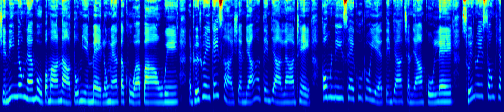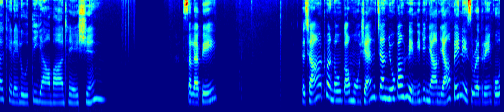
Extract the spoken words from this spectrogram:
ရင်းနှီးမြှုပ်နှံမှုပမာဏတိုးမြင့်မဲ့လုပ်ငန်းတစ်ခုအပါအဝင်အထွေထွေကိစ္စရပ်များအသင်ပြလာတဲ့ကုမ္ပဏီ10ခုတို့ရဲ့တင်ပြချက်များကိုလည်းဆွေးနွေးဆုံးဖြတ်ခဲ့တယ်လို့သိရပါတယ်ရှင်။ဆက်လက်ပြီး တခြားအထွက်နှုံးကောင်းမွန်ရန်အကြံမျိုးကောင်းနှင့်ဤပညာများပေးနေဆိုတဲ့သတင်းကို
